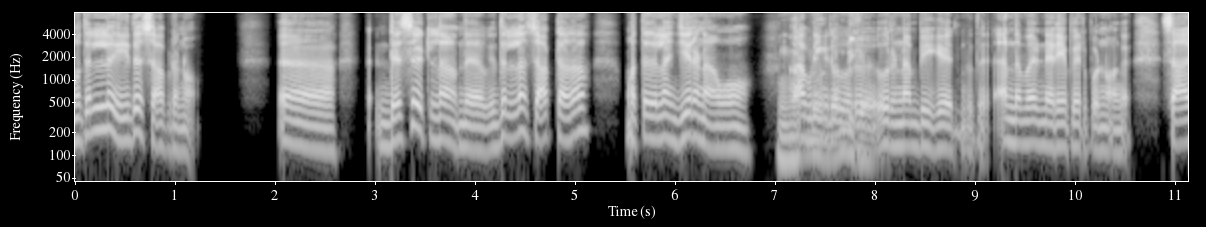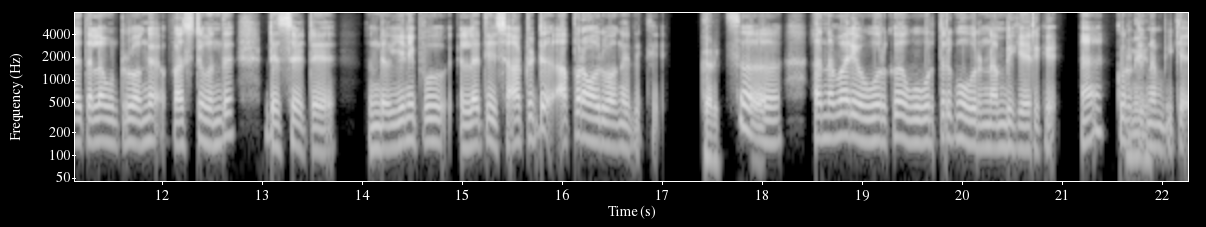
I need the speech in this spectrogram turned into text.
முதல்ல இதை சாப்பிடணும். டெசர்ட்லாம் அந்த இதெல்லாம் சாப்பிட்டாதான் மற்றதெல்லாம் ஜீரணம் ஆகும். அப்படிங்கிற ஒரு ஒரு நம்பிக்கை இருந்தது. அந்த மாதிரி நிறைய பேர் பண்ணுவாங்க. சாதத்தெல்லாம் விட்டுருவாங்க ஃபஸ்ட்டு வந்து டெசர்ட்டு இந்த இனிப்பு எல்லாத்தையும் சாப்பிட்டுட்டு அப்புறம் வருவாங்க இதுக்கு. கரெக்ட் ஸோ அந்த மாதிரி ஒவ்வொருக்கும் ஒவ்வொருத்தருக்கும் ஒரு நம்பிக்கை இருக்கு. ஆ? குருட்டு நம்பிக்கை.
